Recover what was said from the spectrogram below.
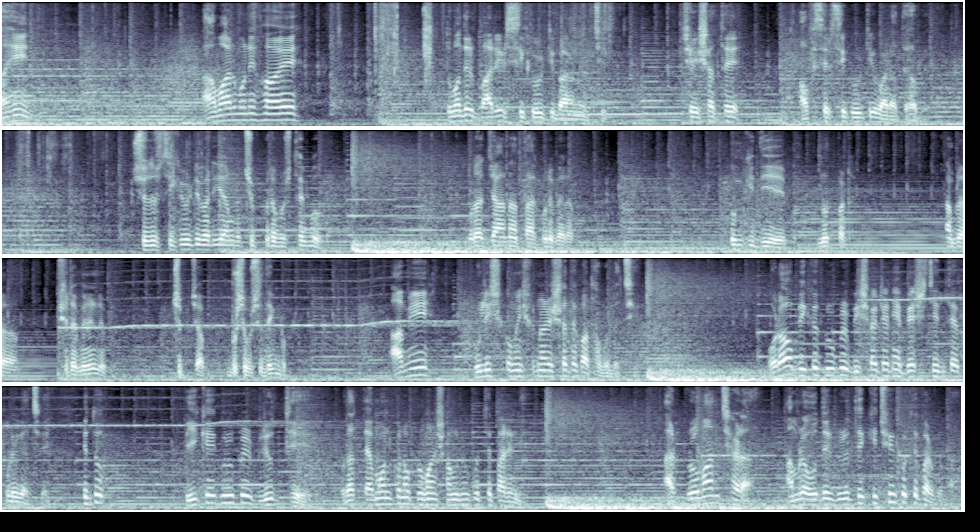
মাহিন আমার মনে হয় তোমাদের বাড়ির সিকিউরিটি বাড়ানো উচিত। সেই সাথে অফিসের সিকিউরিটি বাড়াতে হবে। শুধু সিকিউরিটি বাড়িয়ে আমরা চুপ করে বসে থাকব? ওরা যা না তা করে বেড়াবো। হুমকি দিয়ে নোট পাঠাবো আমরা সেটা মেনে নেব। চুপচাপ বসে বসে দেখব। আমি পুলিশ কমিশনারের সাথে কথা বলেছি। ওরাও বিকে গ্রুপের বিষয়টা নিয়ে বেশ চিন্তায় পড়ে গেছে। কিন্তু বিকে গ্রুপের বিরুদ্ধে ওরা তেমন কোনো প্রমাণ সংগ্রহ করতে পারেনি। আর প্রমাণ ছাড়া আমরা ওদের বিরুদ্ধে কিছুই করতে পারব না।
